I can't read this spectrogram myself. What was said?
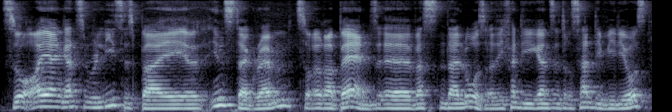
zu euren ganzen Releases bei äh, Instagram, zu eurer Band. Äh, was ist denn da los? Also ich fand die ganz interessant, die Videos,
